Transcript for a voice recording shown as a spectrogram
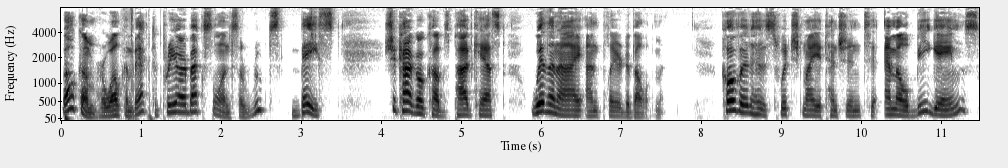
Welcome or welcome back to Pre-Arb Excellence, a roots-based Chicago Cubs podcast with an eye on player development. COVID has switched my attention to MLB games,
